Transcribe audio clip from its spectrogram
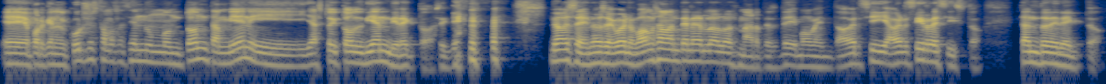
eh, porque en el curso estamos haciendo un montón también y ya estoy todo el día en directo, así que no sé, no sé. Bueno, vamos a mantenerlo los martes de momento, a ver si, a ver si resisto tanto directo.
